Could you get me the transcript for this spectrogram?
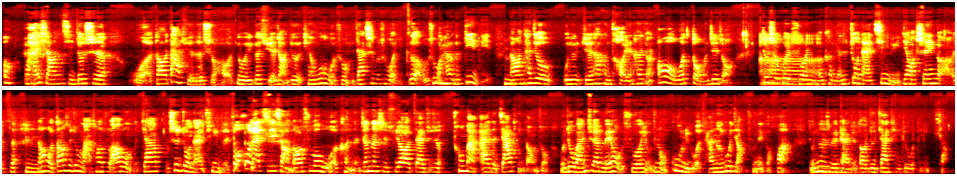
哦，我还想起就是。我到大学的时候，有一个学长就有一天问我说：“我们家是不是我一个？”我说：“我还有个弟弟。”然后他就，我就觉得他很讨厌，他就讲：“哦，我懂这种，就是会说你们可能是重男轻女，一定要生一个儿子。”然后我当时就马上说：“啊，我们家不是重男轻女的。”我后来其实想到，说我可能真的是需要在就是充满爱的家庭当中，我就完全没有说有这种顾虑，我才能够讲出那个话。就那时候也感觉到，就家庭对我的影响。嗯，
